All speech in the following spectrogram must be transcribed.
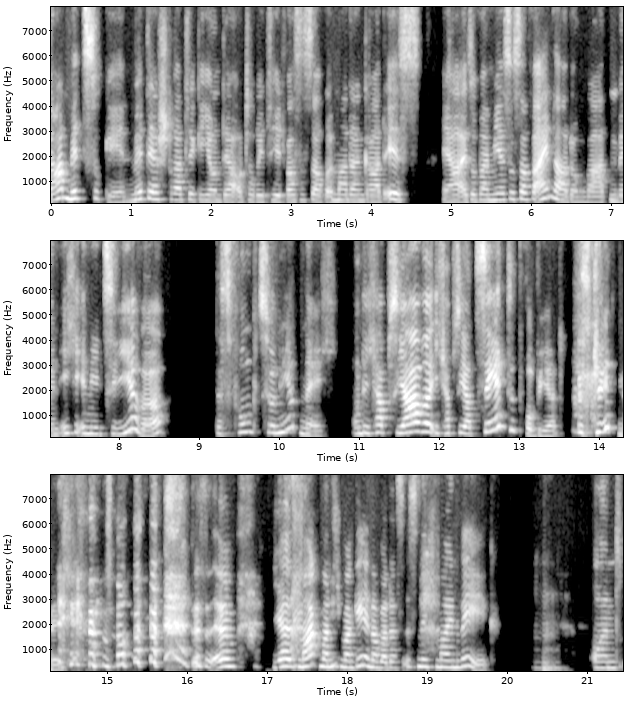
da mitzugehen mit der Strategie und der Autorität, was es auch immer dann gerade ist. Ja, also bei mir ist es auf Einladung warten. Wenn ich initiiere, das funktioniert nicht. Und ich habe es Jahre, ich habe es Jahrzehnte probiert. Das geht nicht. das, ähm, ja, es mag manchmal gehen, aber das ist nicht mein Weg. Mhm. Und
